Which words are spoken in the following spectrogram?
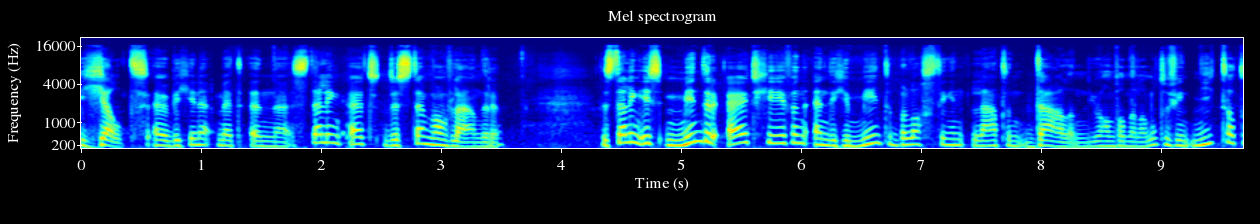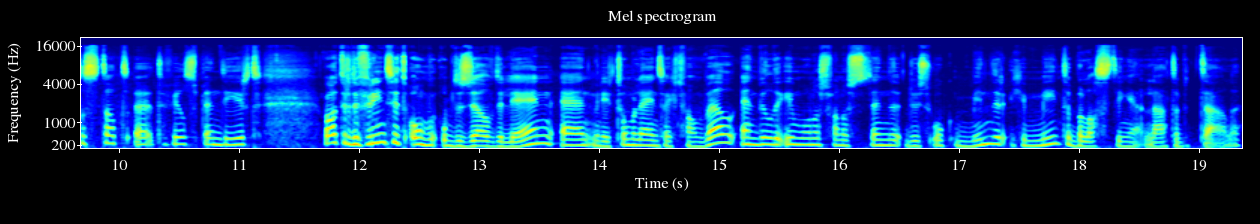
geld. En we beginnen met een eh, stelling uit de Stem van Vlaanderen. De stelling is minder uitgeven en de gemeentebelastingen laten dalen. Johan van der Lanotte vindt niet dat de stad uh, te veel spendeert. Wouter de Vriend zit op dezelfde lijn en meneer Tommelijn zegt van wel en wil de inwoners van Oostende dus ook minder gemeentebelastingen laten betalen.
